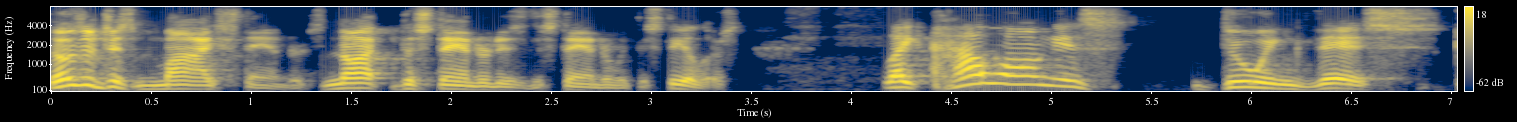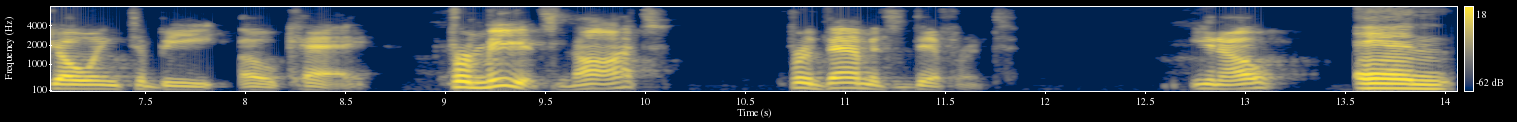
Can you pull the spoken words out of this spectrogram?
Those are just my standards, not the standard is the standard with the Steelers. Like, how long is doing this going to be okay? For me, it's not. For them, it's different. You know? And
